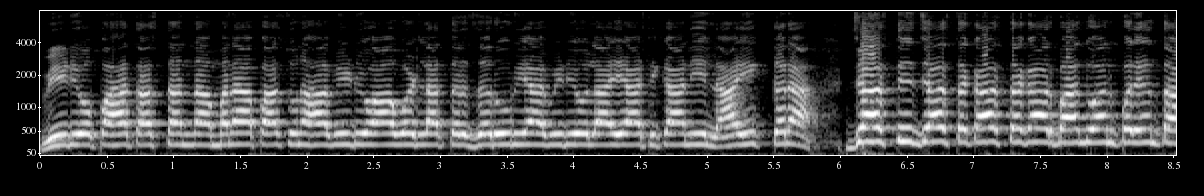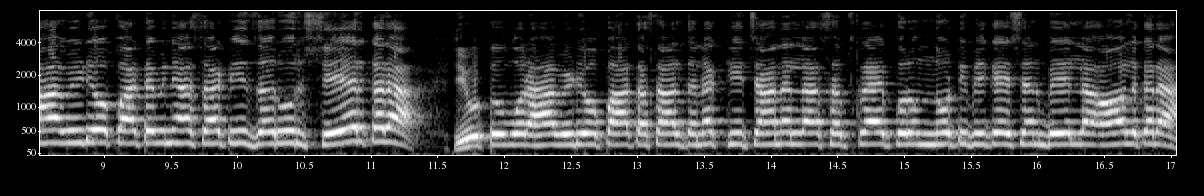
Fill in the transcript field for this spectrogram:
व्हिडिओ पाहत असताना मनापासून हा व्हिडिओ आवडला तर जरूर या व्हिडिओला या ठिकाणी लाईक करा. जास्तीत जास्त कास्तकार बांधवांपर्यंत हा व्हिडिओ पाठविण्यासाठी जरूर शेअर करा. यूट्यूबवर हा व्हिडिओ पाहत असाल तर नक्की चॅनलला सबस्क्राईब करून नोटिफिकेशन बेलला ऑल करा.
